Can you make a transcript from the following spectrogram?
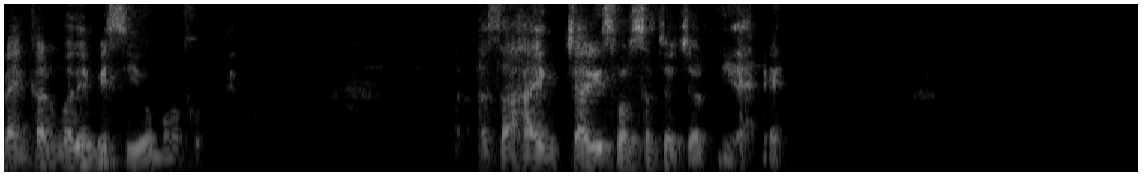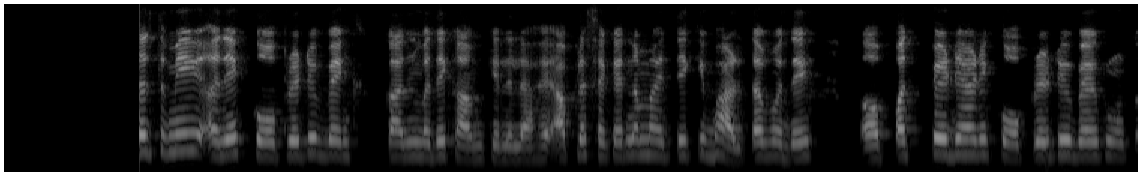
बँकांमध्ये मी सीईओ म्हणून होतो. असा हा एक 40 वर्षाचा जर्नी आहे. तर तुम्ही अनेक कोऑपरेटिव्ह बँकांमध्ये काम केलेलं आहे. आपल्या सगळ्यांना माहिती आहे, की भारतामध्ये अ, पतपेढी आणि कोऑपरेटिव्ह बँक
